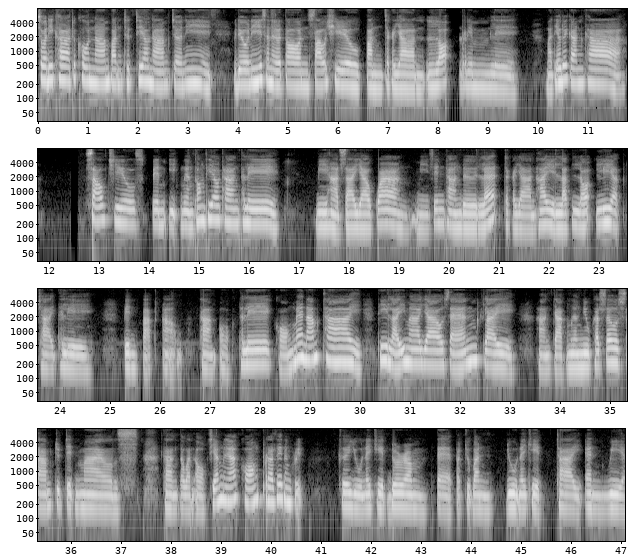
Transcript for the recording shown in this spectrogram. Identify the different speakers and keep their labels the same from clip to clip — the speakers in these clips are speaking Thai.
Speaker 1: สวัสดีค่ะทุกคนน้ำบันทึกเที่ยวน้ำเจอร์นี่วิดีโอนี้เสนอตอนเซาชิลปั่นจักรยานเลาะริมเล มาเที่ยวด้วยกันค่ะเซาชิลส์เป็นอีกเมืองท่องเที่ยวทางทะเล มีหาดทรายยาวกว้าง มีเส้นทางเดินและจักรยานให้ลัดเลาะเลียบชายทะเล เป็นปากอ่าว ทางออกทะเลของแม่น้ำทาย ที่ไหลมายาวแสนไกล ห่างจากเมืองนิวคาสเซิล 3.7 ไมล์ ทางตะวันออกเฉียงเหนือของประเทศอังกฤษ เคยอยู่ในเขตดูรัม แต่ปัจจุบันอยู่ในเขตไทยแอนเวีย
